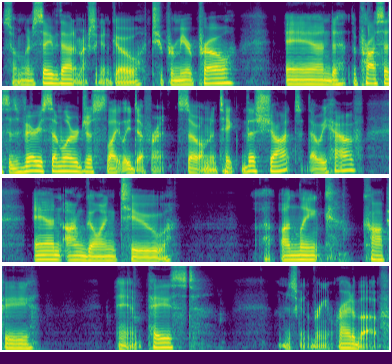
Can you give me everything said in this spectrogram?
So I'm going to save that. I'm actually going to go to Premiere Pro and the process is very similar, just slightly different. So I'm going to take this shot that we have and I'm going to uh, unlink, copy, and paste. I'm just going to bring it right above,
